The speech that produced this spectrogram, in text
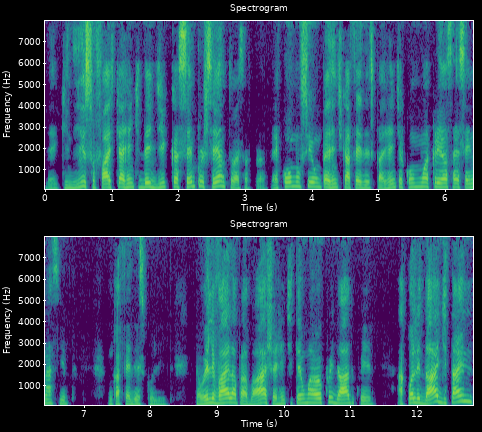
Né? Que nisso faz que a gente dedica 100% a essas plantas. É como se um pezinho de café desse pra gente é como uma criança recém-nascida, um café desse colhido. Então ele vai lá para baixo, a gente tem o maior cuidado com ele. A qualidade está em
